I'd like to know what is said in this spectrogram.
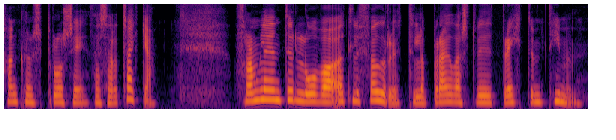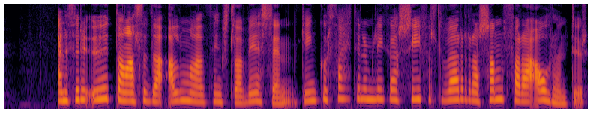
tankremsbrosi þessara tvekja. Framleiðendur lofa öllu fögru til að bregðast við breyttum tímum. En fyrir utan allt þetta almannaþengsla vesen gengur þættinum líka sífælt verra sannfara áhöndur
